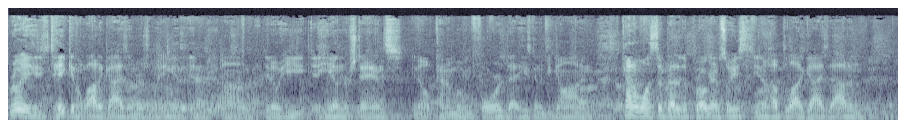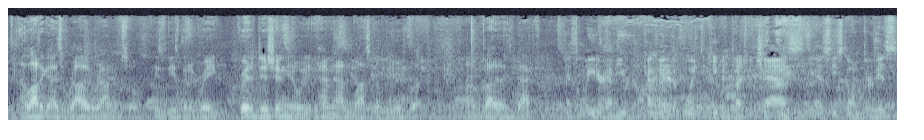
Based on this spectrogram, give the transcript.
really he's taken a lot of guys under his wing. And, and um, you know he he understands you know kind of moving forward that he's going to be gone, and kind of wants to better the program. So he's you know helped a lot of guys out, and a lot of guys have rallied around him. So he's, he's been a great great addition. You know we haven't had him the last couple of years, but I'm glad that he's back. As a leader, have you kind of made it a point to keep in touch with Chaz as he's going through his,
